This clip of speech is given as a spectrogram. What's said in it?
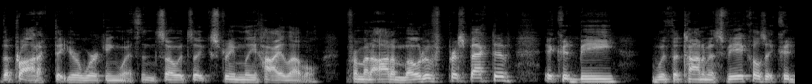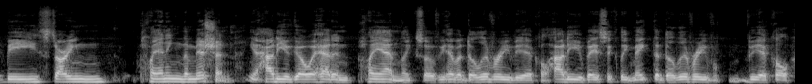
the product that you're working with. And so it's extremely high level. From an automotive perspective, it could be with autonomous vehicles, it could be starting planning the mission. You know, how do you go ahead and plan? Like, so if you have a delivery vehicle, how do you basically make the delivery vehicle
